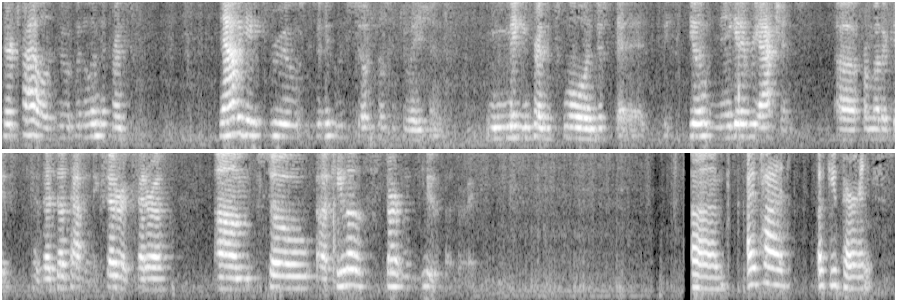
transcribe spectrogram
their child with a limb difference navigate through specifically social situations? making friends at school and just uh, dealing with negative reactions uh, from other kids because that does happen, et cetera, et cetera. Um, so, uh, Kayla, let's start with you, if that's all right. Um, I've had a few parents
